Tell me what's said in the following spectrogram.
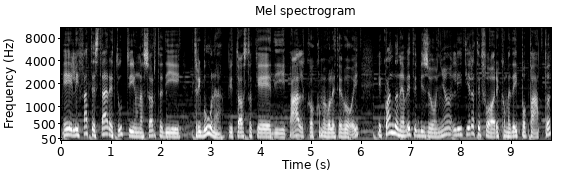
e li fate stare tutti in una sorta di tribuna piuttosto che di palco, come volete voi, e quando ne avete bisogno li tirate fuori come dei pop-up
